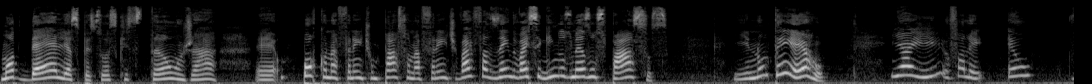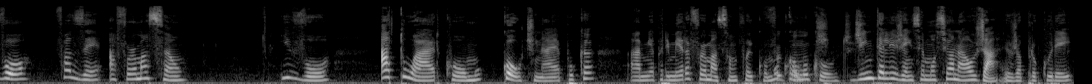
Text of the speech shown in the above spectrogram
Modele as pessoas que estão já é, um pouco na frente, um passo na frente. Vai fazendo, vai seguindo os mesmos passos. E não tem erro. E aí eu falei, eu vou fazer a formação e vou atuar como coach. Na época, a minha primeira formação foi como, foi coach, como coach. De inteligência emocional já. Eu já procurei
